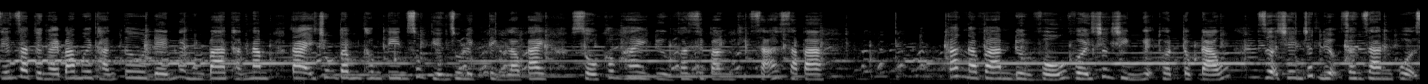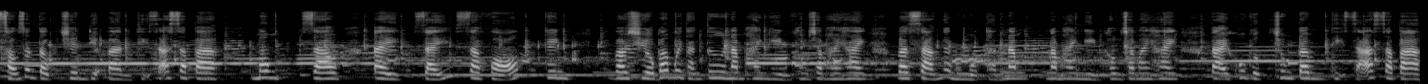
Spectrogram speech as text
diễn ra từ ngày 30 tháng 4 đến ngày 3 tháng 5 tại Trung tâm Thông tin xúc tiến du lịch tỉnh Lào Cai, số 02 đường Phan Xipang, thị xã Sapa. Carnival đường phố với chương trình nghệ thuật độc đáo dựa trên chất liệu dân gian của 6 dân tộc trên địa bàn thị xã Sapa, Mông, Giao, Tày, Giấy, Sa Phó, Kinh vào chiều 30 tháng 4 năm 2022 và sáng ngày 1 tháng 5 năm 2022 tại khu vực trung tâm thị xã Sapa.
